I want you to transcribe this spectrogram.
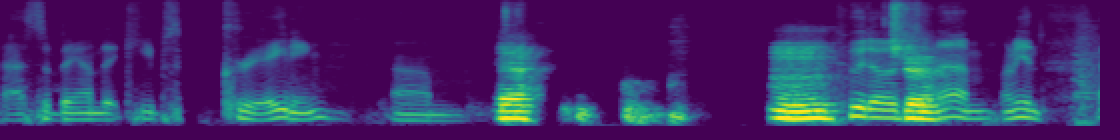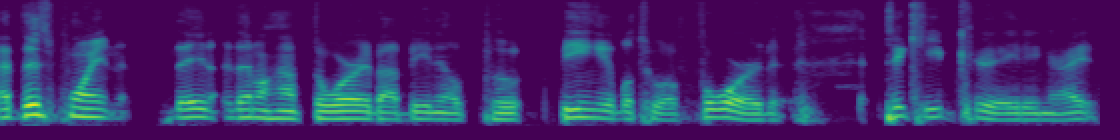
that's a band that keeps creating. Um, Mhm. kudos Sure. to them. I mean, at this point, they they don't have to worry about being able to being able to afford to keep creating, right?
